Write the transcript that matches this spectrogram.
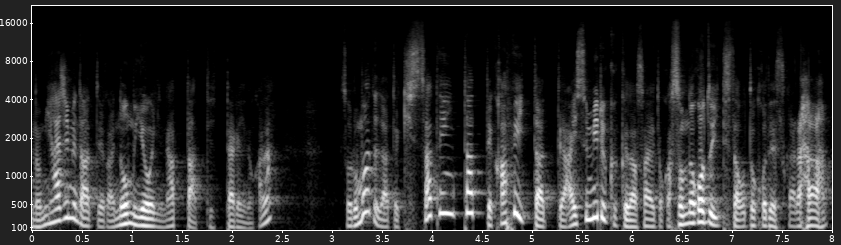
飲み始めたっていうか飲むようになったって言ったらいいのかな。それまでだって喫茶店行ったってカフェ行ったってアイスミルクくださいとかそんなこと言ってた男ですから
